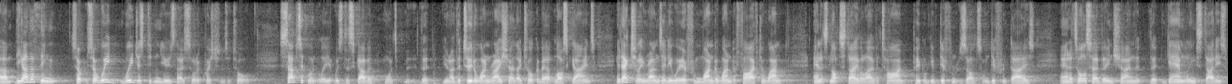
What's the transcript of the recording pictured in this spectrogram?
Um, the other thing, so, so we, we just didn't use those sort of questions at all. Subsequently, it was discovered that you know, the two to one ratio they talk about, lost gains, it actually runs anywhere from one to one to five to one, and it's not stable over time. People give different results on different days. And it's also been shown that, that gambling studies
